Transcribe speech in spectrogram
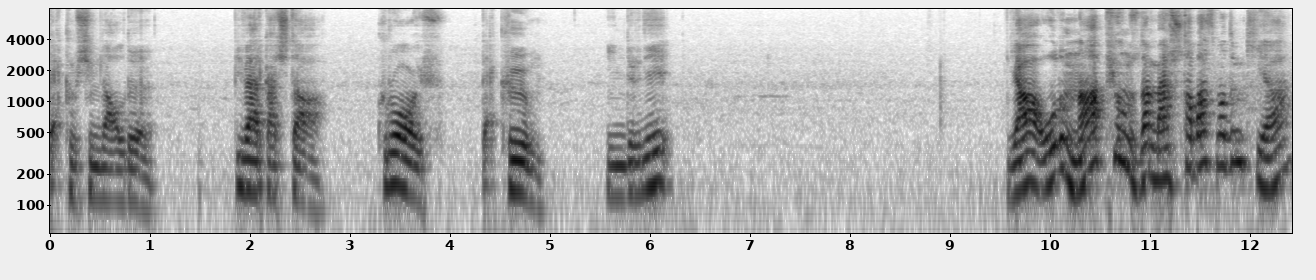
Beckham şimdi aldı. Bir ver kaç daha. Cruyff. Beckham. indirdi. Ya oğlum ne yapıyorsunuz lan? Ben şuta basmadım ki ya.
